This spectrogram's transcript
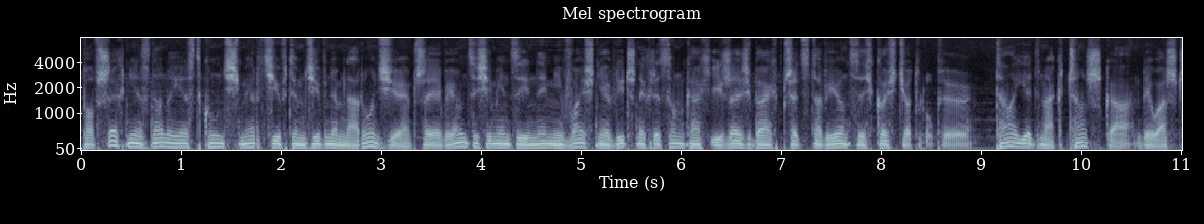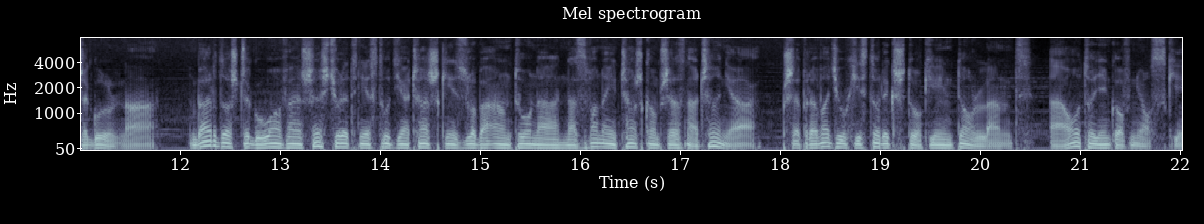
Powszechnie znany jest kult śmierci w tym dziwnym narodzie, przejawiający się m.in. właśnie w licznych rysunkach i rzeźbach przedstawiających kościotrupy. Ta jednak czaszka była szczególna. Bardzo szczegółowe sześcioletnie studia czaszki z Luba Antuna, nazwanej czaszką przeznaczenia, przeprowadził historyk sztuki Dorland, a oto jego wnioski.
